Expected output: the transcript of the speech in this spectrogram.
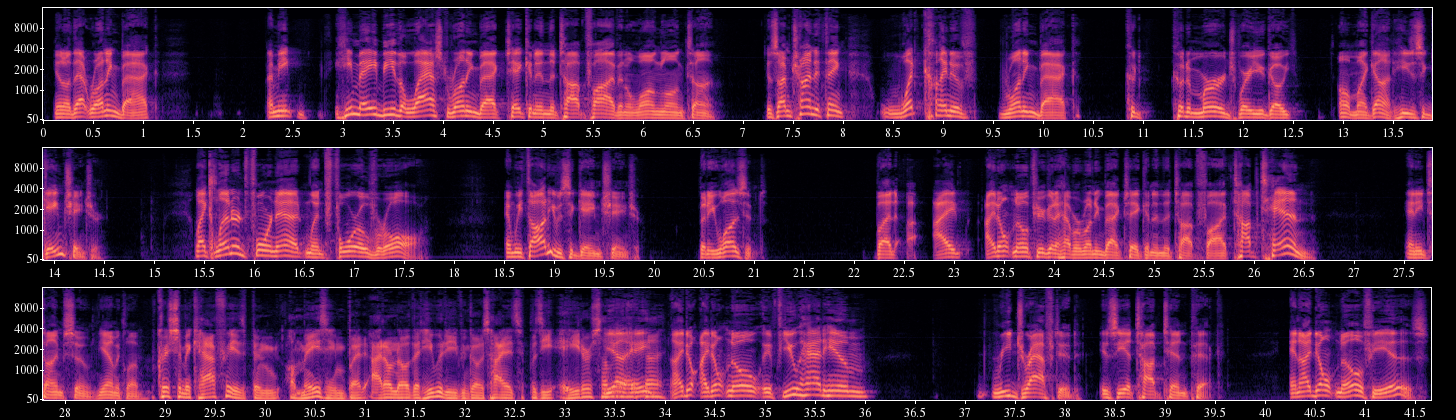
you know, that running back, I mean, he may be the last running back taken in the top five in a long, long time. Because I'm trying to think what kind of running back could could emerge where you go, oh my God, he's a game changer. Like Leonard Fournette went four overall, and we thought he was a game changer, but he wasn't. But I I don't know if you're going to have a running back taken in the top five, top ten anytime soon. Yeah, McLeod. Christian McCaffrey has been amazing, but I don't know that he would even go as high as was he eight or something yeah, like eight. that? I don't I don't know if you had him redrafted, is he a top ten pick? And I don't know if he is.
